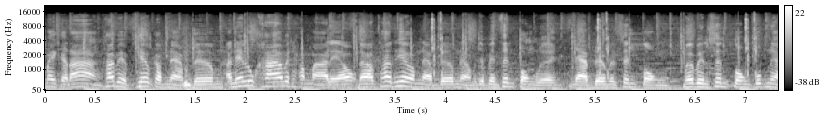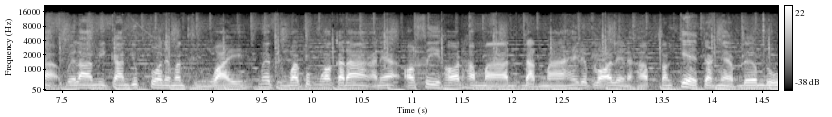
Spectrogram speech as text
ไม่กระด้าง ถ้าเปรียบเทียบกับแหนบเดิม อันนี้ลูกค้าไปทำมาแล้วนะครับถ้าเทียบกับแหนบเดิมเนี่ยมันจะเป็นเส้นตรงเลยแหนบเดิมเป็นเส้นตรง เมื่อเป็นเส้นตรงปุ๊บเนี่ยเวลามีการยุบตัวเนี่ยมันถึงไวเมื่อถึงไวปุ๊บก็กระด้าง อันนี้ออซซี่เขาทำมาดัดมาให้เรียบร้อยเลยนะครับสังเกตจากแหนบเดิมดู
